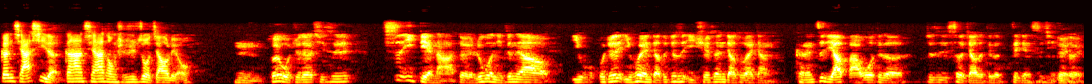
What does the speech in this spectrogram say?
跟其他系的、跟他其他同学去做交流。嗯，所以我觉得其实是一点啊，对，如果你真的要以，我觉得以会员角度，就是以学生角度来讲，可能自己要把握这个就是社交的这个这件事情。对。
